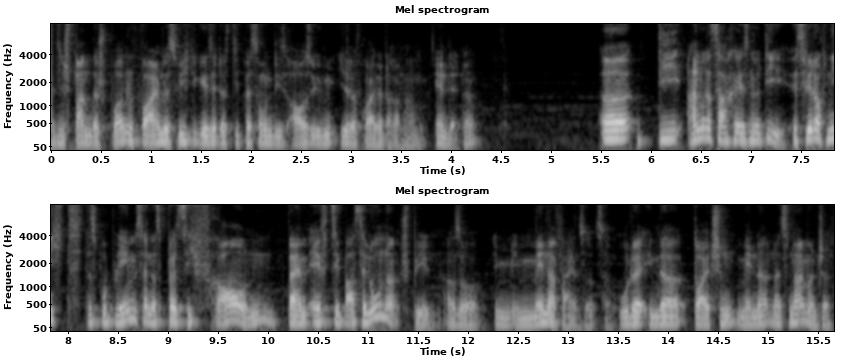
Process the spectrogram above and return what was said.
ist ein spannender Sport und vor allem das Wichtige ist ja, dass die Personen, die es ausüben, ihre Freude daran haben. Ende. Ne? Äh, die andere Sache ist nur die, es wird auch nicht das Problem sein, dass plötzlich Frauen beim FC Barcelona spielen, also im, im Männerverein sozusagen, oder in der deutschen Männernationalmannschaft.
